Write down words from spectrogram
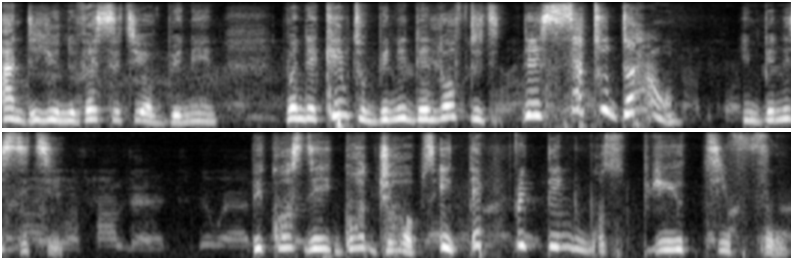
and the university of benin. When they came to benin they loved it. They settled down in benin city because they got jobs. It everything was beautiful.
